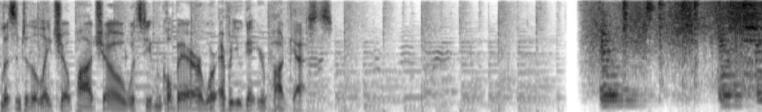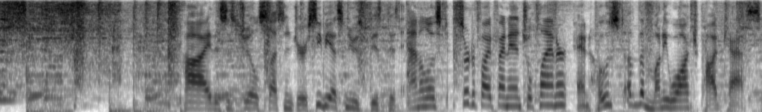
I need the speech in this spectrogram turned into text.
Listen to the Late Show Pod Show with Stephen Colbert wherever you get your podcasts. Hi, this is Jill Schlesinger, CBS News business analyst, certified financial planner, and host of the Money Watch podcast.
